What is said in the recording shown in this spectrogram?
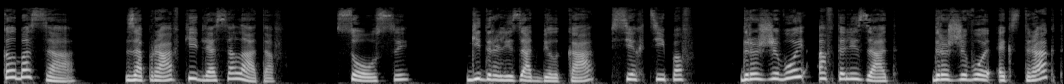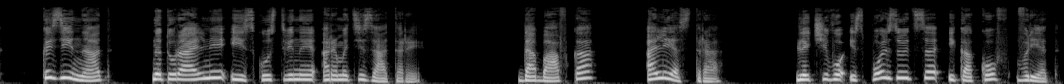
колбаса, заправки для салатов, соусы, гидролизат белка всех типов, дрожжевой автолизат, дрожжевой экстракт, казинат, натуральные и искусственные ароматизаторы. Добавка алестра. Для чего используется и каков вред?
